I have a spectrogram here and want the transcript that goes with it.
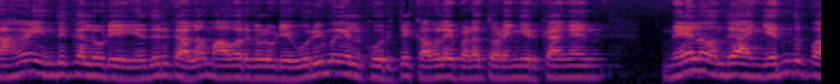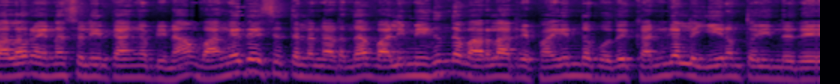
சக இந்துக்களுடைய எதிர்காலம் அவர்களுடைய உரிமைகள் குறித்து கவலைப்பட தொடங்கியிருக்காங்க. மேலும் வந்து அங்கிருந்து பலரும் என்ன சொல்லியிருக்காங்க அப்படின்னா வங்கதேசத்தில் நடந்த வலிமிகுந்த வரலாற்றை பகிர்ந்த போது கண்களில் ஈரம் தொய்ந்தது.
